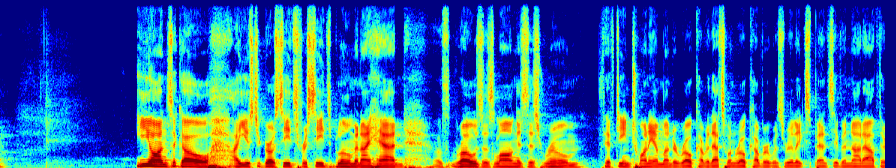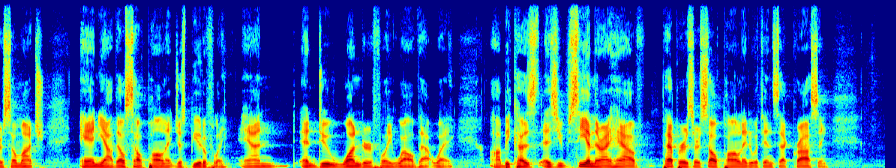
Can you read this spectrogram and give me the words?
eons ago, I used to grow seeds for Seeds Blüm, and I had rows as long as this room 15, 20 of them under row cover. That's when row cover was really expensive and not out there so much. And yeah, they'll self pollinate just beautifully and and do wonderfully well that way. Uh, because as you see in there, I have peppers are self pollinated with insect crossing.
